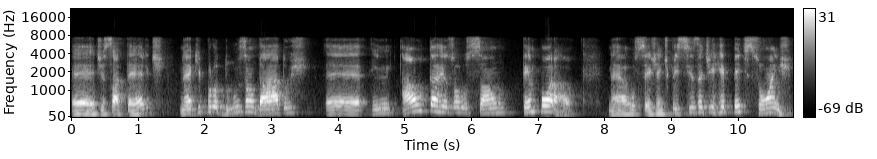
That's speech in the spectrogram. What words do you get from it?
é, de satélites né, que produzam dados é, em alta resolução temporal. Né? Ou seja, a gente precisa de repetições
